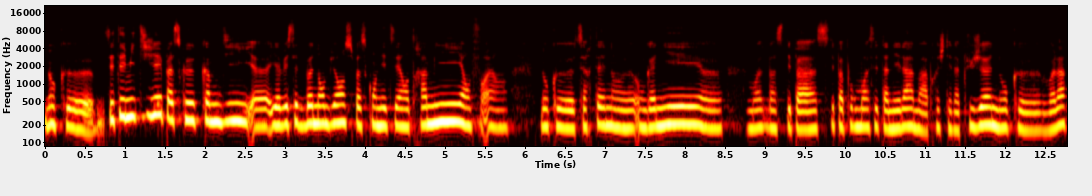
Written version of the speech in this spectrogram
Donc, euh, c'était mitigé parce que, comme dit, euh, il y avait cette bonne ambiance parce qu'on était entre amis. Enfin, donc, euh, certaines ont gagné. moi, ben, c'était pas, pas pour moi cette année-là, mais après, j'étais la plus jeune. Donc, voilà.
